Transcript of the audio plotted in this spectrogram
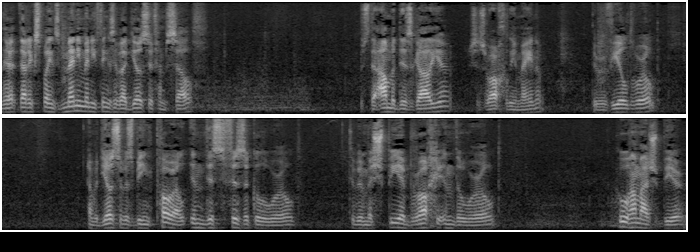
That, that explains many, many things about Yosef himself. It's the Alma Dizgalia, which is Rachel Imenu, the revealed world. And with Yosef is being Poel in this physical world, to be Mashpia Brach in the world. Hu Hamashbir,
